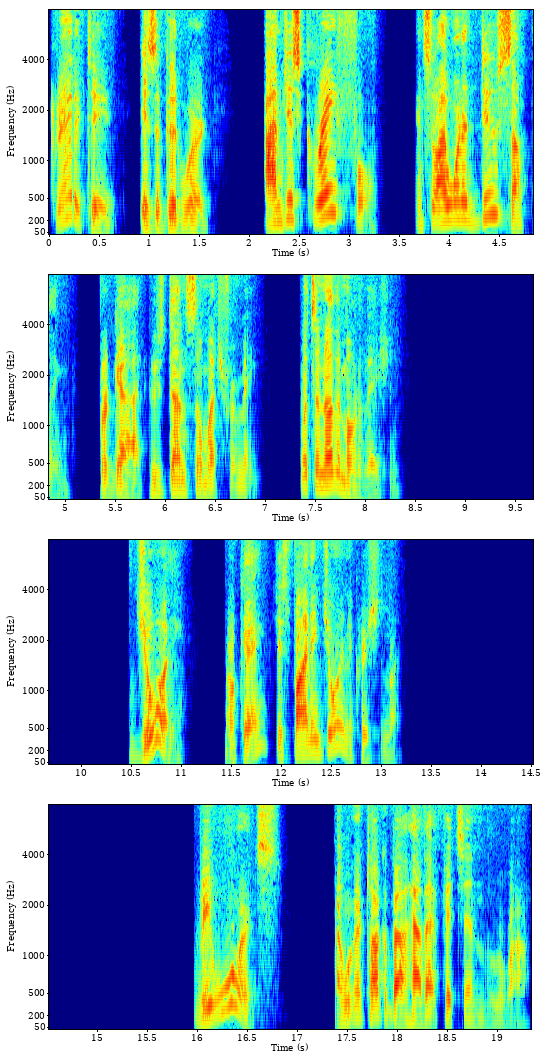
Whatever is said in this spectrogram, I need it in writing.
Gratitude is a good word. I'm just grateful. And so I want to do something for God who's done so much for me. What's another motivation? Joy. Okay? Just finding joy in the Christian life. Rewards. Now, we're going to talk about how that fits in a little while.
